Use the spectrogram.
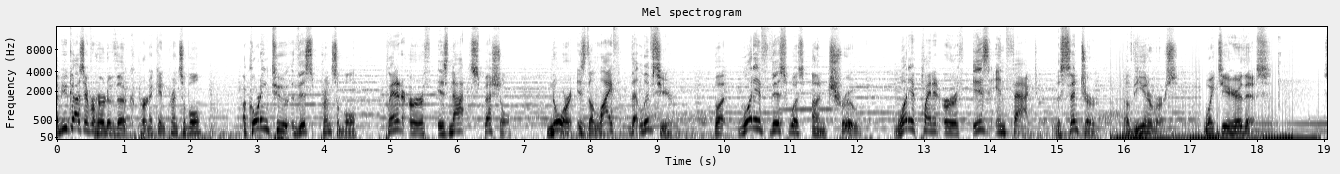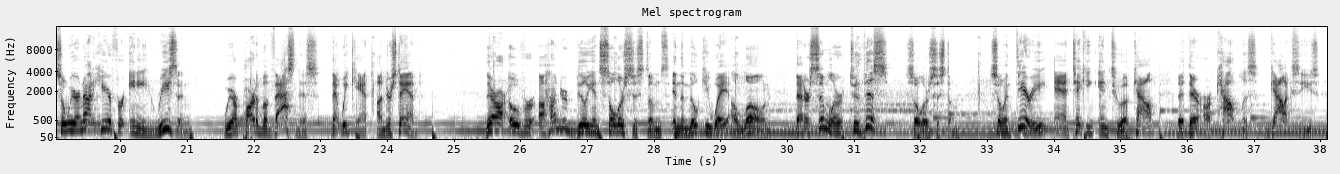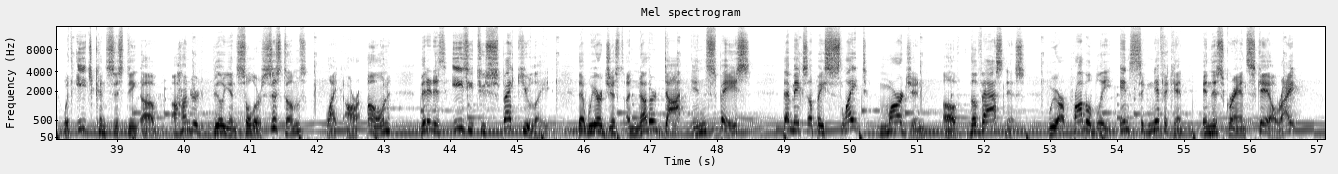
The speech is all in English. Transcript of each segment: Have you guys ever heard of the Copernican principle? According to this principle, planet Earth is not special, nor is the life that lives here. But what if this was untrue? What if planet Earth is in fact the center of the universe? Wait till you hear this. So we are not here for any reason. We are part of a vastness that we can't understand. There are over 100 billion solar systems in the Milky Way alone that are similar to this solar system. So in theory, and taking into account that there are countless galaxies with each consisting of 100 billion solar systems like our own, then it is easy to speculate that we are just another dot in space that makes up a slight margin of the vastness. We are probably insignificant in this grand scale, right?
